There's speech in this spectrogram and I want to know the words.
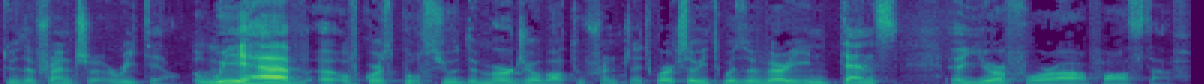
to the French retail. We have, uh, of course, pursued the merger of our two French networks, so it was a very intense uh, year for our staff.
